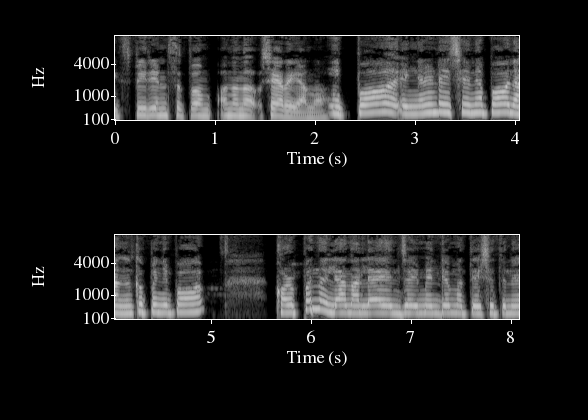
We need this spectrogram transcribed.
എക്സ്പീരിയൻസ് ഇപ്പം ഒന്നൊന്ന് ഷെയർ ചെയ്യാമോ? ഇപ്പോ എങ്ങനെയുണ്ട് വെച്ച് കഴിഞ്ഞപ്പോ ഞങ്ങൾക്ക് ഇപ്പൊ ഇനിയിപ്പോ കുഴപ്പമൊന്നുമില്ല നല്ല എൻജോയ്മെന്റും അത്യാവശ്യത്തിന്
